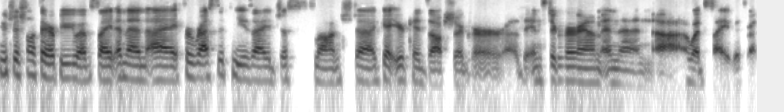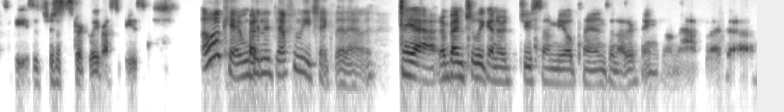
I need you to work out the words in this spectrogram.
nutritional therapy website. And then I for recipes I just launched uh, Get Your Kids Off Sugar, uh, the Instagram and then uh, a website with recipes. It's just strictly recipes. Oh, okay, I'm but, gonna definitely check that out. Yeah, eventually gonna do some meal plans and other things on that, but uh,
